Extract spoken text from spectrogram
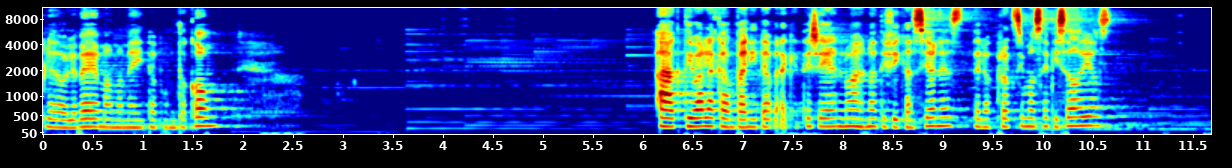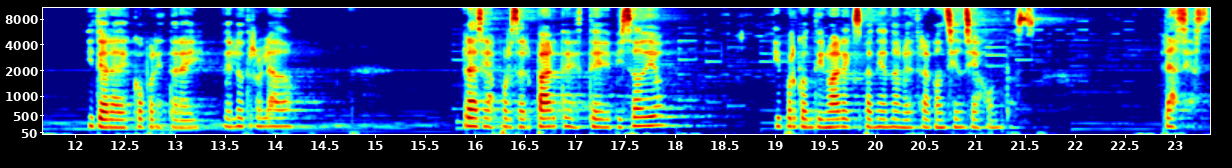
www.mamamedita.com a activar la campanita para que te lleguen nuevas notificaciones de los próximos episodios. Y te agradezco por estar ahí, del otro lado. Gracias por ser parte de este episodio y por continuar expandiendo nuestra conciencia juntos. Gracias.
